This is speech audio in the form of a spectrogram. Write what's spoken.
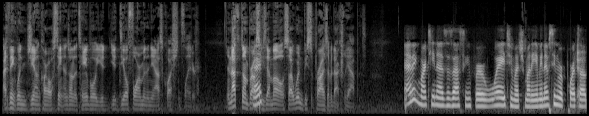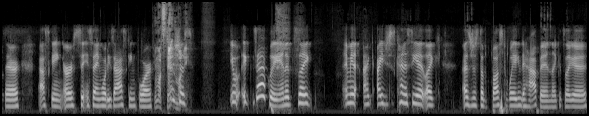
I think when Giancarlo Stanton's on the table, you, you deal for him and then you ask questions later. And that's Dombrowski's MO, so I wouldn't be surprised if it actually happens. I think Martinez is asking for way too much money. I mean, I've seen reports yeah. out there asking or saying what he's asking for. He wants Stanton money. Just, it, exactly, and it's like, I mean, I I just kind of see it like as just a bust waiting to happen. Like it's like a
